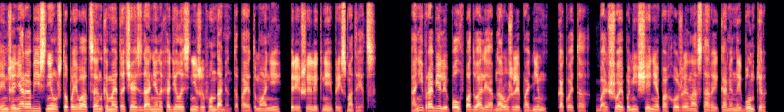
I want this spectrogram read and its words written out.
Инженер объяснил, что по его оценкам эта часть здания находилась ниже фундамента, поэтому они решили к ней присмотреться. Они пробили пол в подвале и обнаружили под ним какое-то большое помещение, похожее на старый каменный бункер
